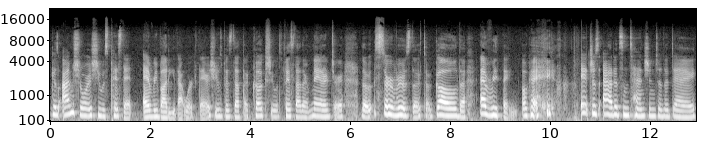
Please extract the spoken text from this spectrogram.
because I'm sure she was pissed at everybody that worked there. She was pissed at the cook, she was pissed at their manager, the servers, the to go, the everything, okay? it just added some tension to the day,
